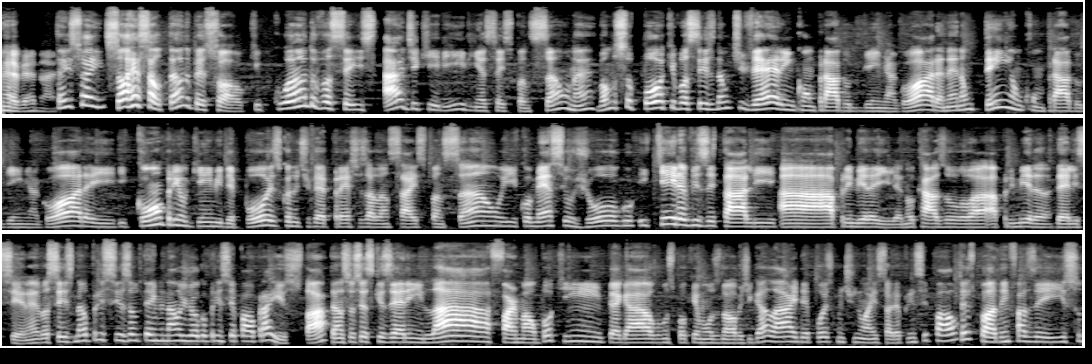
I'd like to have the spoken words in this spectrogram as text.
É verdade. Então é isso aí. Só ressaltando, pessoal, que quando vocês adquirirem essa expansão, né? Vamos supor que vocês não tiverem comprado o game agora, né? Não tenham comprado o game agora e, e comprem o game depois, quando tiver prestes a lançar a expansão e comece o jogo e queira visitar ali a, a primeira ilha, no caso, a, a primeira DLC, né? Vocês não precisam terminar o jogo principal pra isso, tá? Então, se vocês quiserem ir lá, farmar um pouquinho, pegar alguns pokémons novos de Galar e depois continuar a história principal, vocês podem fazer isso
